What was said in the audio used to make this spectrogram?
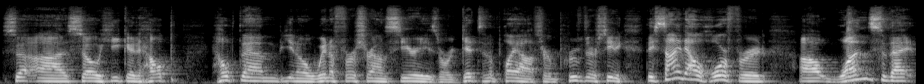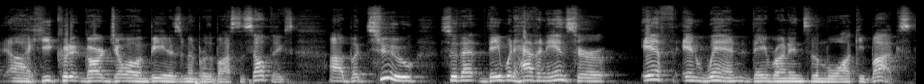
so uh, so he could help help them, you know, win a first round series or get to the playoffs or improve their seeding. They signed Al Horford uh, one so that uh, he couldn't guard Joel Embiid as a member of the Boston Celtics, uh, but two so that they would have an answer if and when they run into the Milwaukee Bucks.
